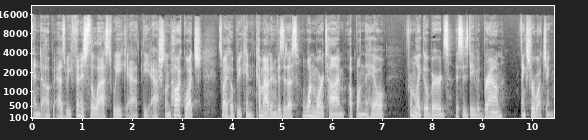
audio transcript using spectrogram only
end up as we finish the last week at the Ashland Hawkwatch. So, I hope you can come out and visit us one more time up on the hill. From LycoBirds, this is David Brown. Thanks for watching.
